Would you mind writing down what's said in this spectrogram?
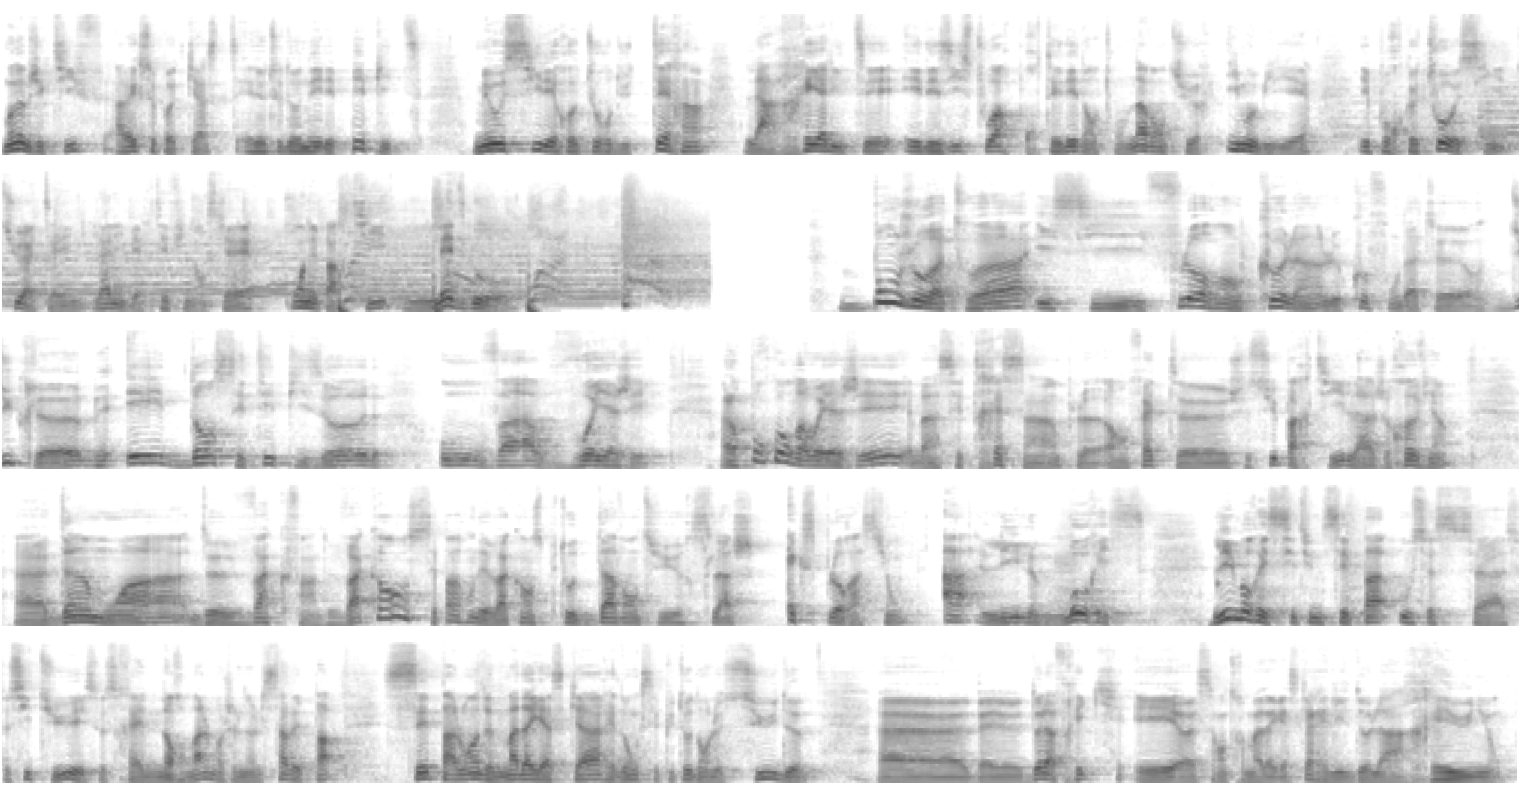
Mon objectif avec ce podcast est de te donner les pépites, mais aussi les retours du terrain, la réalité et des histoires pour t'aider dans ton aventure immobilière et pour que toi aussi tu atteignes la liberté financière. On est parti, let's go Bonjour à toi, ici Florent Collin, le cofondateur du club, et dans cet épisode, on va voyager. Alors pourquoi on va voyager? Eh ben, C'est très simple. En fait, euh, je suis parti, là je reviens euh, d'un mois de, vac enfin, de vacances, c'est pas vraiment des vacances, plutôt d'aventure slash exploration à l'île Maurice. L'île Maurice, si tu ne sais pas où ça se situe, et ce serait normal, moi je ne le savais pas, c'est pas loin de Madagascar, et donc c'est plutôt dans le sud euh, ben, de l'Afrique, et c'est entre Madagascar et l'île de la Réunion.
